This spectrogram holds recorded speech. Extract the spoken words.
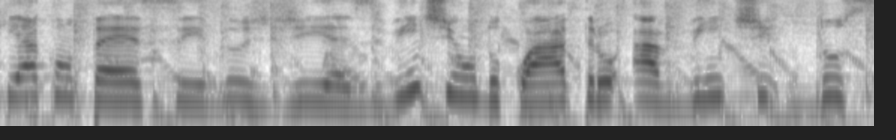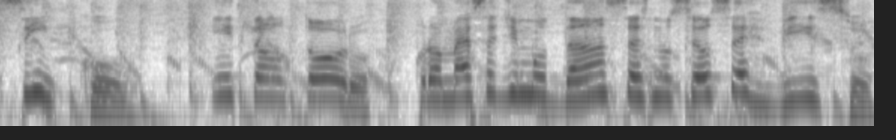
que acontece dos dias 21 do 4 a 20 do 5. Então, Touro, promessa de mudanças no seu serviço.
